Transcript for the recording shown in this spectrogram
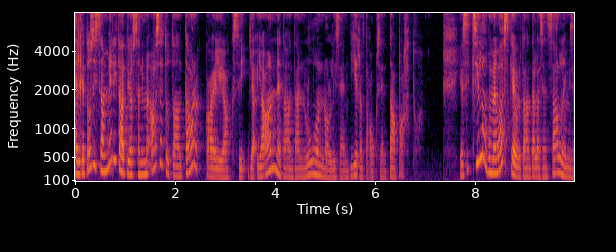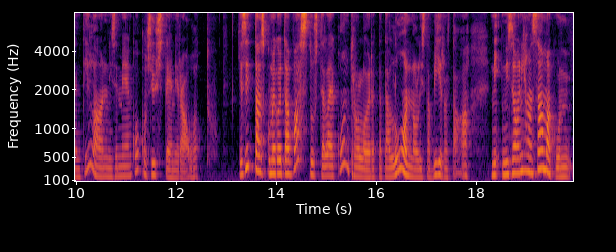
Eli tosissaan meditaatiossa niin me asetutaan tarkkailijaksi ja, ja annetaan tämän luonnollisen virtauksen tapahtua. Ja sitten silloin, kun me laskeudutaan tällaisen sallimisen tilaan, niin se meidän koko systeemi rauhoittuu. Ja sitten taas, kun me koetaan vastustella ja kontrolloida tätä luonnollista virtaa, niin, niin se on ihan sama kuin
